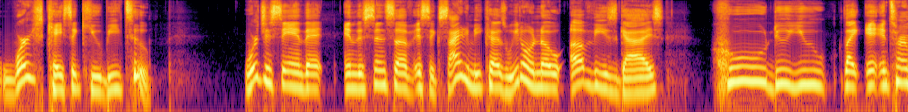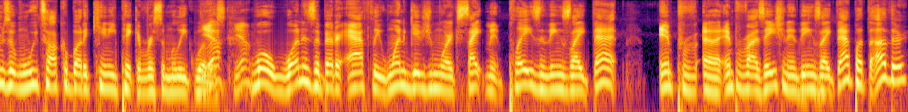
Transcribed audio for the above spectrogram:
Worst case, a QB two. We're just saying that in the sense of it's exciting because we don't know of these guys. Who do you like in terms of when we talk about a Kenny Pickett versus Malik Willis? Yeah, yeah. Well, one is a better athlete, one gives you more excitement, plays and things like that. Improv, uh, improvisation and things like that. But the other,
